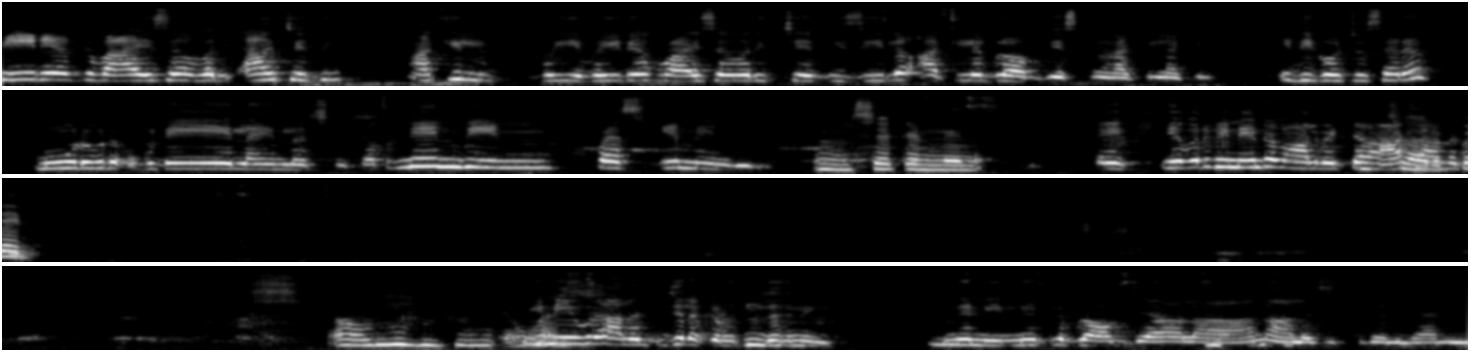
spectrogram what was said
వీడియోకి వాయిస్ ఓవర్ ఆ చెతి అఖిల్ వీడియోకి వాయిస్ ఓవర్ ఇచ్చే బిజీలో అఖిల్ బ్లాక్ చేసుకున్నాను అఖిల్ అఖిల్. ఇది కూడా చూసారా? మూడు కూడా ఒకటే లైన్లో వచ్చినాయి. కాబట్టి నేను విన్ ఫస్ట్ గేమ్ నేను విన్ సెకండ్ నేను. ఎవరు విన్ ఏంటో వాళ్ళు పెట్టారు. ఆట సరే, ఆడొద్దు. పెట్టు. ఇక నేను కూడా ఆలోచించాలి అక్కడ ఉందని. నేను నిన్ను ఎట్లా బ్లాక్ చేయాలా అని ఆలోచిస్తున్నాను కానీ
